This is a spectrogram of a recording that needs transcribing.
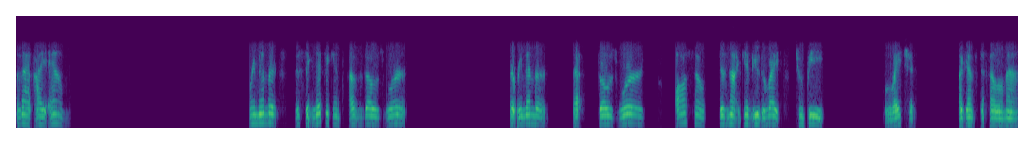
that I am. Remember the significance of those words. But remember that those words also does not give you the right to be righteous against a fellow man.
